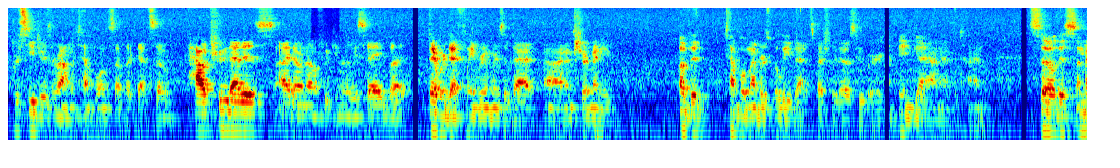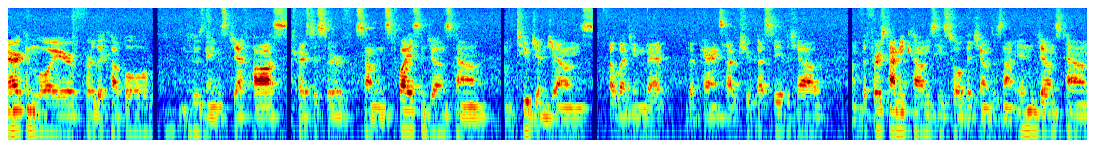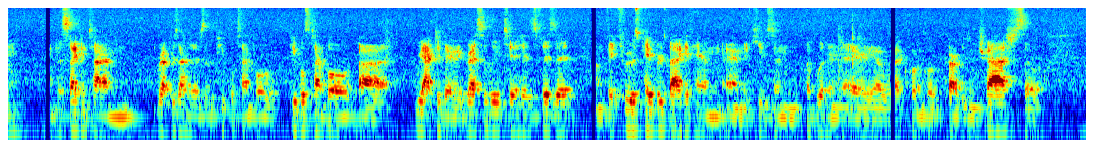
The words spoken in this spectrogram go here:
procedures around the temple and stuff like that. So, how true that is, I don't know if we can really say, but there were definitely rumors of that, uh, and I'm sure many of the temple members believe that, especially those who were in Guyana at the time. So, this American lawyer for the couple, whose name is Jeff Haas, tries to serve summons twice in Jonestown to Jim Jones, alleging that the parents have true custody of the child. The first time he comes, he's told that Jones is not in Jonestown. The second time, representatives of the People Temple, People's Temple uh, reacted very aggressively to his visit. Um, they threw his papers back at him and accused him of living in the area with quote unquote garbage and trash. So,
